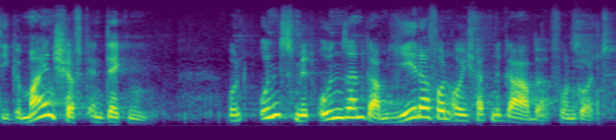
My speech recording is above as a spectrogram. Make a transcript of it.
die Gemeinschaft entdecken und uns mit unseren Gaben, jeder von euch hat eine Gabe von Gott.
